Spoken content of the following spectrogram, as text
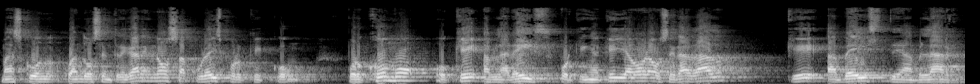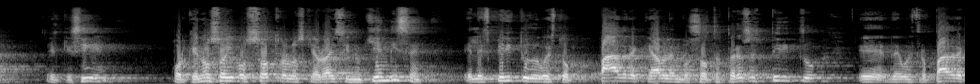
más cuando os entregaren no os apuréis porque con, por cómo o qué hablaréis, porque en aquella hora os será dado que habéis de hablar. El que sigue, porque no sois vosotros los que habláis, sino ¿quién dice? El Espíritu de vuestro Padre que habla en vosotros, pero ese Espíritu eh, de vuestro Padre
